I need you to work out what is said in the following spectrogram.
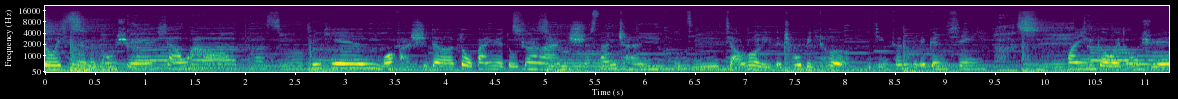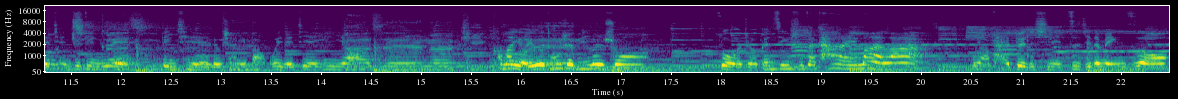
各位亲爱的同学，下午好。今天魔法师的豆瓣阅读专栏十三城以及角落里的丘比特已经分别更新，欢迎各位同学前去订阅，并且留下你宝贵的建议哦。看到有一位同学评论说，作者更新实在太慢啦，不要太对得起你自己的名字哦。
